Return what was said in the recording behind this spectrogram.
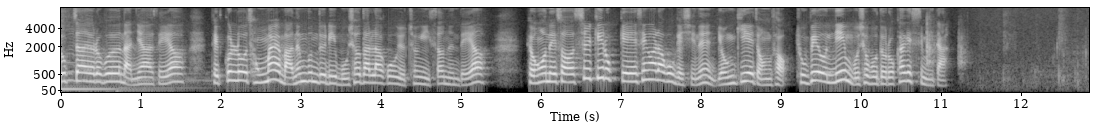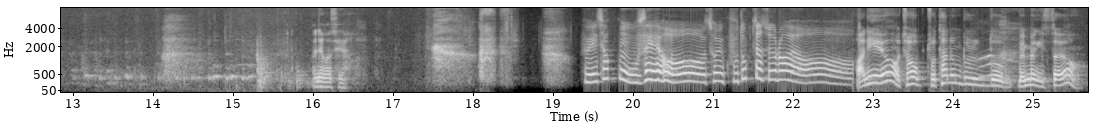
구독자 여러분 안녕하세요. 댓글로 정말 많은 분들이 모셔달라고 요청이 있었는데요. 병원에서 슬기롭게 생활하고 계시는 연기의 정석 조배우님 모셔보도록 하겠습니다. 안녕하세요. 왜 자꾸 오세요? 저희 구독자 줄어요. 아니에요. 저 좋다는 분도 몇 명 있어요.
